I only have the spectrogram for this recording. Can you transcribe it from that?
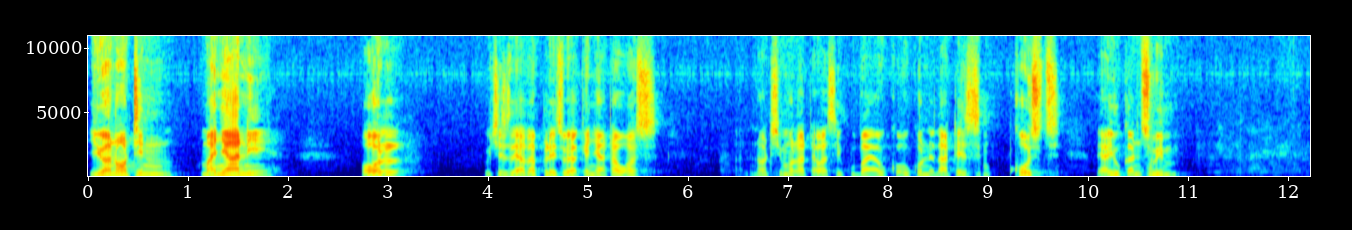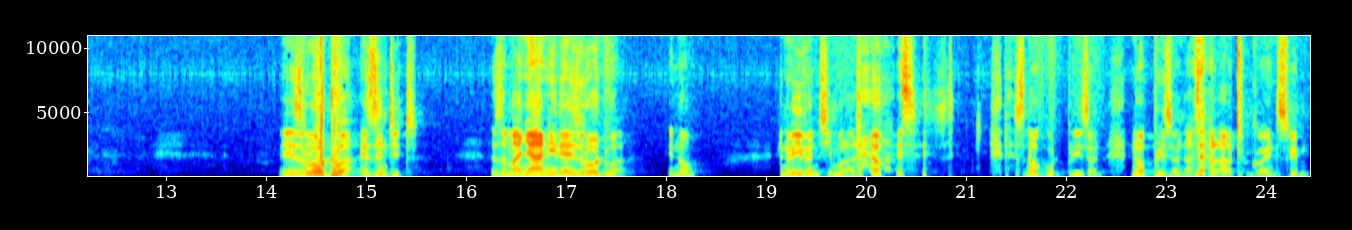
You are not in Manyani or which is the other place where Kenyatta was. Not Shimo la Tewa Sikubaya huko huko. That is coast. There you can swim. There is Lodwar, isn't it? There's Manyani, there is Lodwar. You know? You know, even Shimola, there's no good prison. No prisoners allowed to go and swim.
